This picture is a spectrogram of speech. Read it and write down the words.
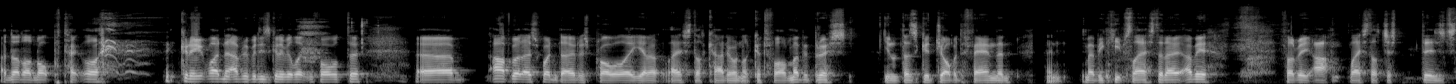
another not particularly great one that everybody's going to be looking forward to. Um, I've got this one down as probably you know Leicester carry on a good form. Maybe Bruce, you know, does a good job of defending and maybe keeps Leicester out. I mean, for me, ah, Leicester just there's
